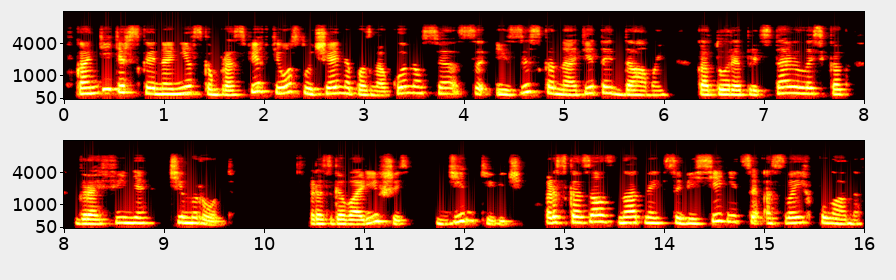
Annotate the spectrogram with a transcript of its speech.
В кондитерской на Невском проспекте он случайно познакомился с изысканно одетой дамой, которая представилась как графиня Тимрот. Разговорившись, Динкевич рассказал знатной собеседнице о своих планах.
